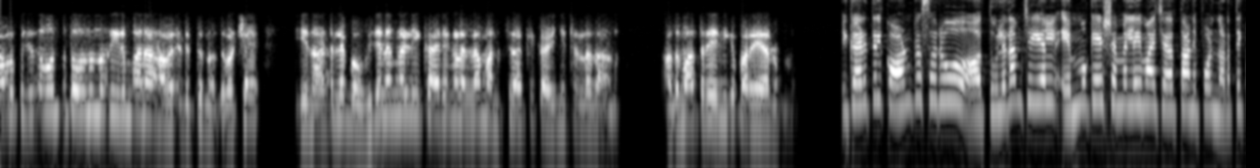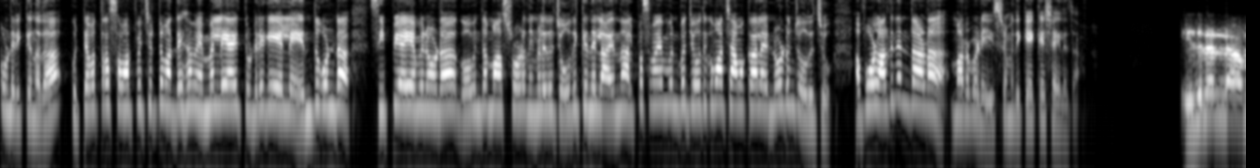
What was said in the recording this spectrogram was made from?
അവർക്ക് ഉചിതമെന്ന് തോന്നുന്ന തീരുമാനമാണ് അവരെടുക്കുന്നത് പക്ഷേ ഈ നാട്ടിലെ ബഹുജനങ്ങൾ ഈ കാര്യങ്ങളെല്ലാം മനസ്സിലാക്കി കഴിഞ്ഞിട്ടുള്ളതാണ്. അത് മാത്രമേ എനിക്ക് പറയാനുള്ളൂ. ഇക്കാര്യത്തിൽ കോൺഗ്രസ് ഒരു തുലനം ചെയ്യൽ എം മുകേഷ് എം എൽ എയുമായി ചേർത്താണ് ഇപ്പോൾ നടത്തിക്കൊണ്ടിരിക്കുന്നത്. കുറ്റപത്രം സമർപ്പിച്ചിട്ടും അദ്ദേഹം എം എൽ എ ആയി തുടരുകയല്ലേ? എന്തുകൊണ്ട് സി പി ഐ എമ്മിനോട് ഗോവിന്ദ മാസ്റ്ററോട് നിങ്ങളിത് ചോദിക്കുന്നില്ല എന്ന് അല്പസമയം മുൻപ് ജ്യോതികുമാർ ചാമക്കാല എന്നോടും ചോദിച്ചു. അപ്പോൾ അതിനെന്താണ് മറുപടി ശ്രീമതി കെ കെ ശൈലജ? ഇതിലെല്ലാം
